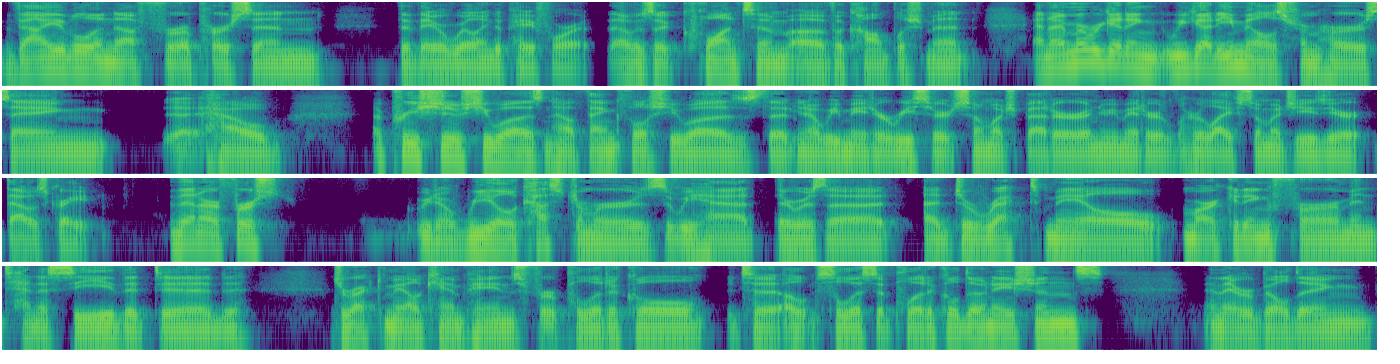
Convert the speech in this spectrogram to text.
valuable enough for a person that they were willing to pay for it. That was a quantum of accomplishment. And I remember getting we got emails from her saying uh, how appreciative she was and how thankful she was that you know we made her research so much better and we made her her life so much easier. That was great. Then our first you know real customers we had there was a, a direct mail marketing firm in Tennessee that did direct mail campaigns for political to solicit political donations and they were building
